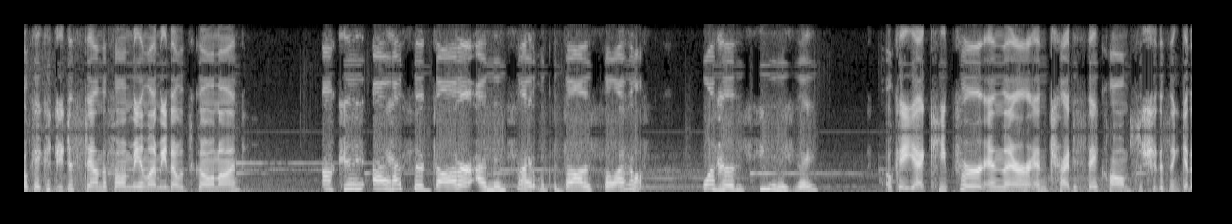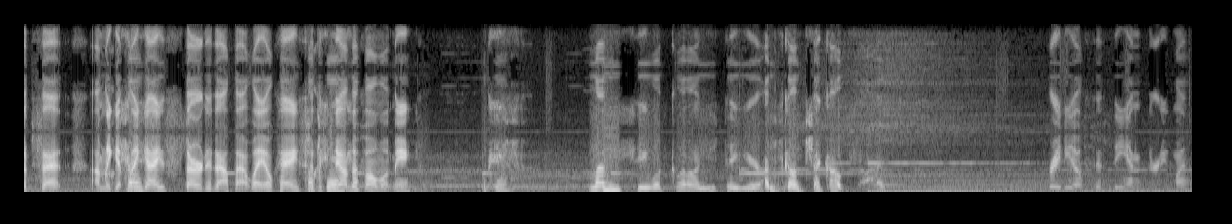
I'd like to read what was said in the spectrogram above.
Okay, could you just stay on the phone with me and let me know what's going on? Okay, I have their daughter. I'm inside with the daughter, so I don't want her to see anything. Okay, yeah, keep her in there and try to stay calm so she doesn't get upset. I'm gonna get my guys started out that way, okay? So just Okay. stay on the phone with me. Okay. Let me see what's going on. You stay here. I'm just going to check outside. Radio 50 and 31.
